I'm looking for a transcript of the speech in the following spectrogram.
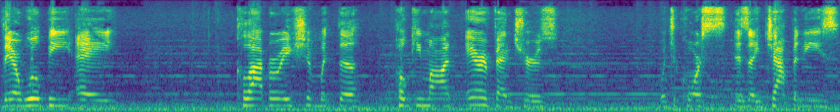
there will be a collaboration with the Pokemon Air Adventures, which of course is a Japanese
